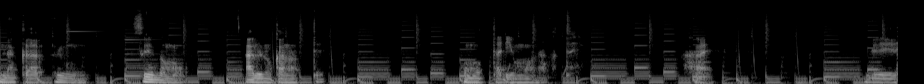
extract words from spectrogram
なんか、うん。そういうのもあるのかなって思ったり思わなかったり。はい。で、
